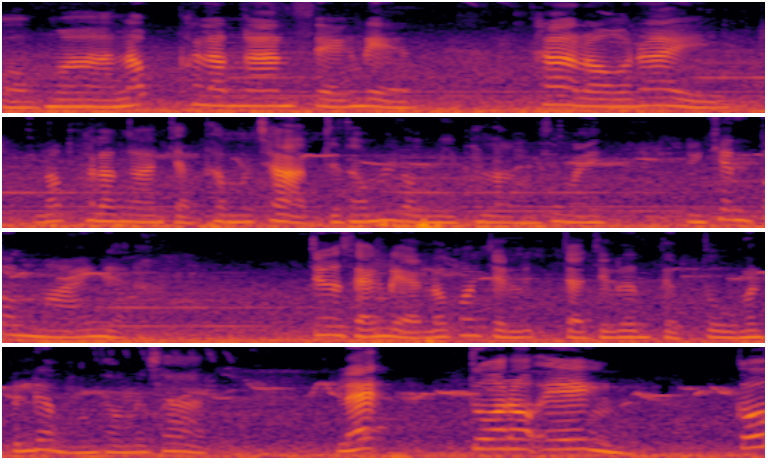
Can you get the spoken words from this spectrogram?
ออกมารับพลังงานแสงแดด ถ้าเราได้รับพลังงานจากธรรมชาติ จะทำให้เรามีพลังใช่ไหมอย่างเช่นต้นไม้เนี่ย เจอแสงแดดแล้วก็จะจะเจริญเติบโตมันเป็นเรื่องของธรรมชาติ และตัวเราเองก็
